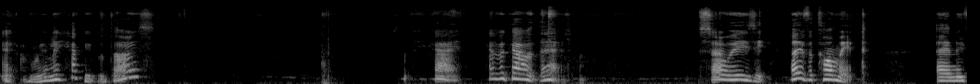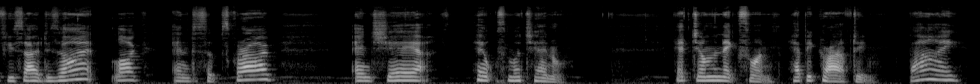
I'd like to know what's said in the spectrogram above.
Yeah, I'm really happy with those. So there you go. Have a go at that. So easy. Leave a comment. And if you so desire, like and subscribe and share helps my channel. Catch you on the next one. Happy crafting. Bye.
